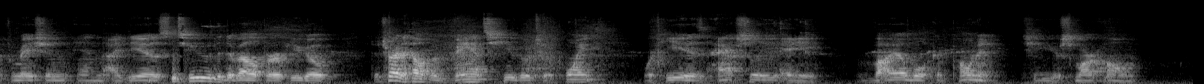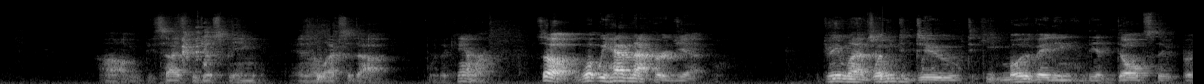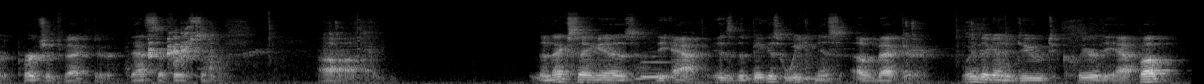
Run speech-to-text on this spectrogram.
information and ideas to the developer of Hugo to try to help advance Hugo to a point where he is actually a viable component to your smart home. Um, besides for just being an Alexa dot with a camera. So, what we have not heard yet. Dream Labs what going to do to keep motivating the adults to purchase Vector. That's the first thing. Uh, the next thing is the app is the biggest weakness of Vector. What are they going to do to clear the app up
